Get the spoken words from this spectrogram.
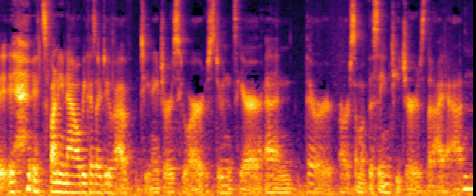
It's funny now because I do have teenagers who are students here, and there are some of the same teachers that I had.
